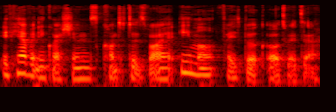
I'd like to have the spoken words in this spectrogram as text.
If you have any questions, contact us via email, Facebook, or Twitter.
